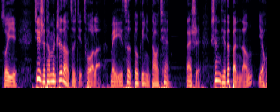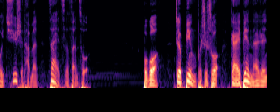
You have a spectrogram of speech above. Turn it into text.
所以即使他们知道自己错了，每一次都给你道歉，但是身体的本能也会驱使他们再次犯错。不过，这并不是说改变男人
